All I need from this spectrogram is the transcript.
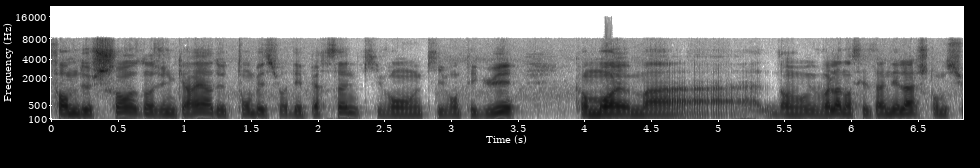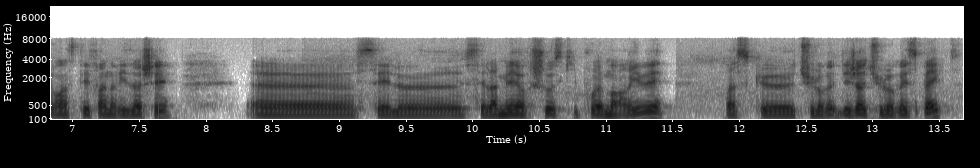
forme de chance dans une carrière de tomber sur des personnes qui vont qui vont t'aiguiller. Comme moi, ma, dans, voilà, dans ces années-là, je tombe sur un Stéphane Rizaché. Euh, c'est le c'est la meilleure chose qui pouvait m'arriver parce que tu le, déjà tu le respectes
